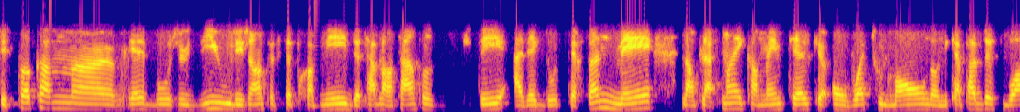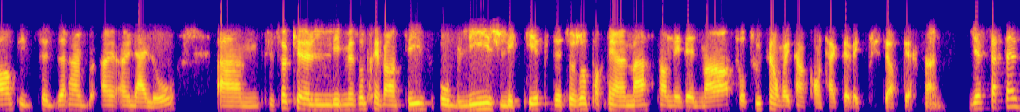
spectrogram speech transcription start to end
C'est pas comme un vrai beau jeudi où les gens peuvent se promener de table en table pour discuter avec d'autres personnes, mais l'emplacement est quand même tel qu'on voit tout le monde, on est capable de se voir puis de se dire un, un, allô. Euh, c'est sûr que les mesures préventives obligent l'équipe de toujours porter un masque en événement, surtout si on va être en contact avec plusieurs personnes il y a certaines,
